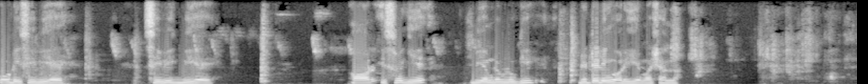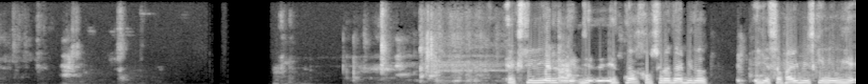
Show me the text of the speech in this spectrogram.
ओडीसी भी है सिविक भी है। और इस वक्त ये BMW की डिटेलिंग हो रही है, माशाल्लाह। एक्सटीरियर इतना खूबसूरत है। अभी तो ये सफ़ाई भी इसकी नहीं हुई है।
